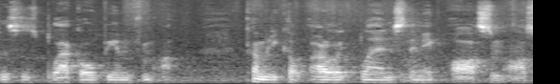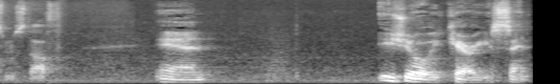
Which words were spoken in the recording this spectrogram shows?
This is black opium from a company called Auric Blends. They make awesome, awesome stuff. And you should always carry a scent.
